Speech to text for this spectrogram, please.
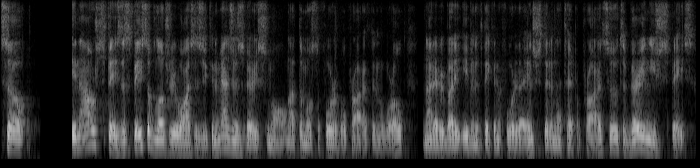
so in our space, the space of luxury watches, you can imagine, is very small. Not the most affordable product in the world. Not everybody, even if they can afford it, are interested in that type of product. So it's a very niche space.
